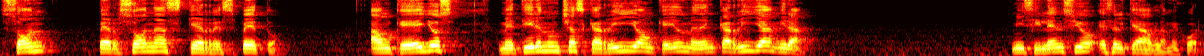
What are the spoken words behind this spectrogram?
Son personas que respeto. Aunque ellos me tiren un chascarrillo, aunque ellos me den carrilla, mira, mi silencio es el que habla mejor.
